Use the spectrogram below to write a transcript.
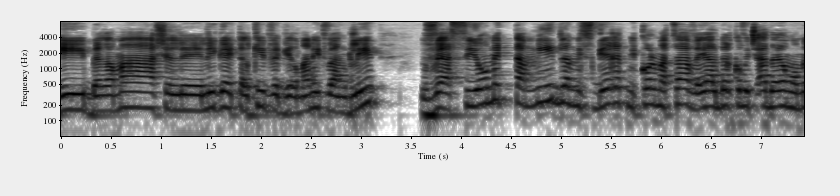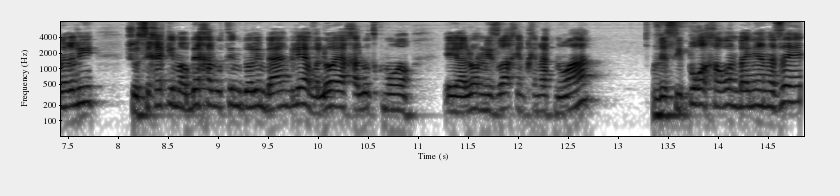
היא ברמה של אה, ליגה איטלקית וגרמנית ואנגלית, והסיומת תמיד למסגרת מכל מצב, אייל ברקוביץ' עד היום אומר לי שהוא שיחק עם הרבה חלוצים גדולים באנגליה, אבל לא היה חלוץ כמו אה, אלון מזרחי מבחינת תנועה. וסיפור אחרון בעניין הזה,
